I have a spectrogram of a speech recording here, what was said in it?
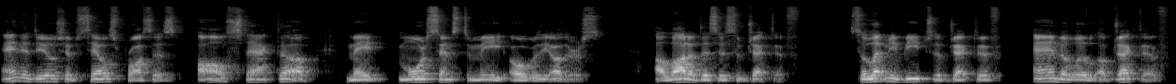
and the dealership sales process all stacked up made more sense to me over the others. A lot of this is subjective. So let me be subjective and a little objective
